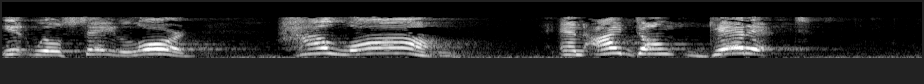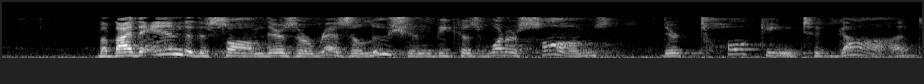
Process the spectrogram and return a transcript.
It will say, Lord, how long? And I don't get it. But by the end of the psalm, there's a resolution because what are psalms? They're talking to God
